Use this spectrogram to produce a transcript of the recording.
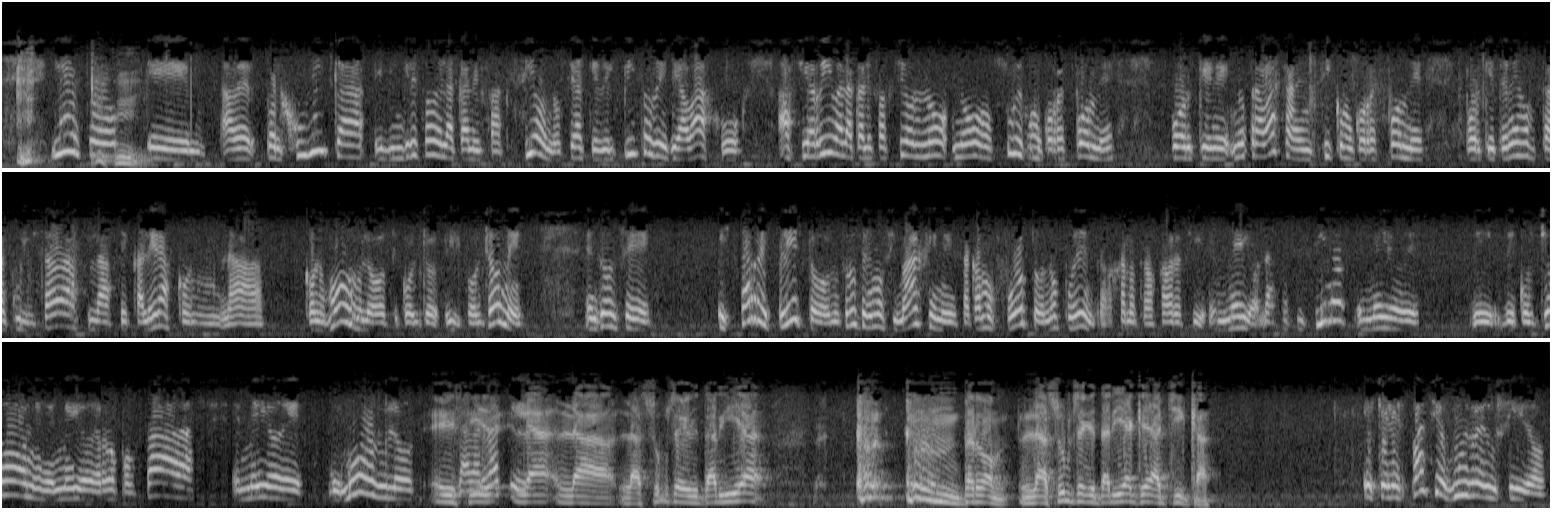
Y eso, eh, a ver, perjudica el ingreso de la calefacción, o sea que del piso desde abajo hacia arriba la calefacción no, no sube como corresponde, porque no trabaja en sí como corresponde, porque tenés obstaculizadas las escaleras con la con los módulos y, colchones. Entonces, está repleto, nosotros tenemos imágenes, sacamos fotos, no pueden trabajar los trabajadores así, en medio, las oficinas, en medio de, de, colchones, en medio de ropa usada, en medio de, módulos. la verdad que... La, la, la subsecretaría, perdón, la subsecretaría queda chica. Es que el espacio es muy reducido.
